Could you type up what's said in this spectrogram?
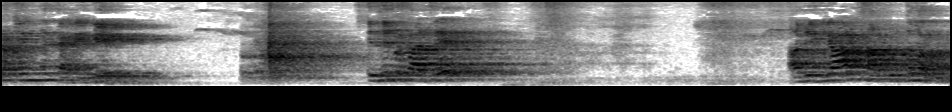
उद्धरण चिन्ह कहेंगे। इसी प्रकार से अभिज्ञान शाकुंतलम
